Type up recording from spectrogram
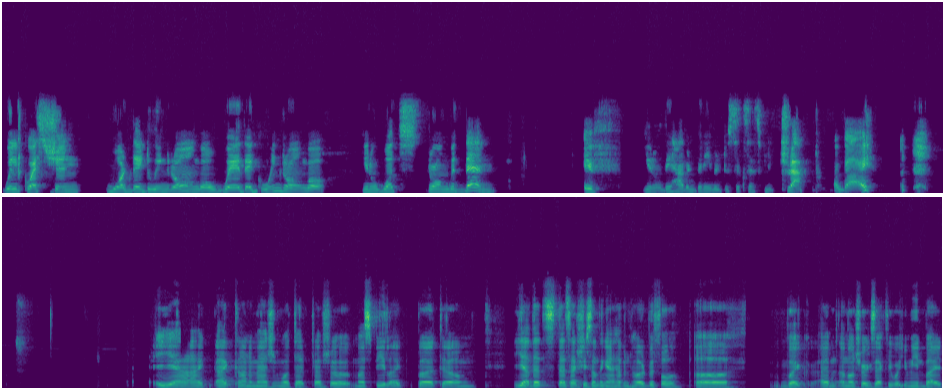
will question what they're doing wrong or where they're going wrong or you know what's wrong with them if you know they haven't been able to successfully trap a guy Yeah, I I can't imagine what that pressure must be like. But um, yeah, that's that's actually something I haven't heard before. Uh, like I'm I'm not sure exactly what you mean by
